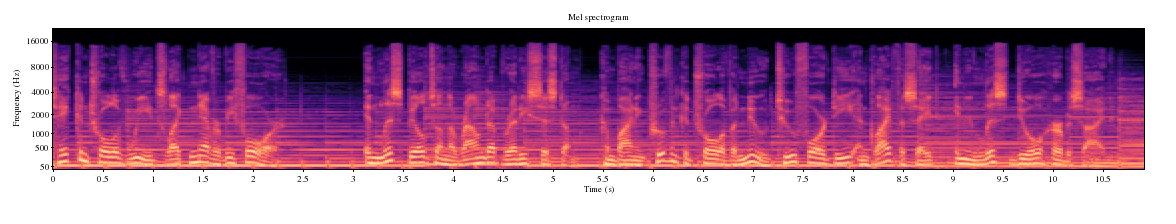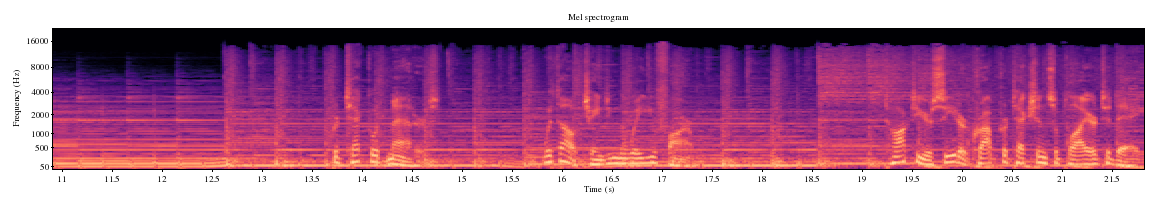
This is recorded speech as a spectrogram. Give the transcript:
Take control of weeds like never before. Enlist builds on the Roundup Ready system, combining proven control of a new 2,4-D and glyphosate in Enlist Duo herbicide. Protect what matters without changing the way you farm. Talk to your seed or crop protection supplier today.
